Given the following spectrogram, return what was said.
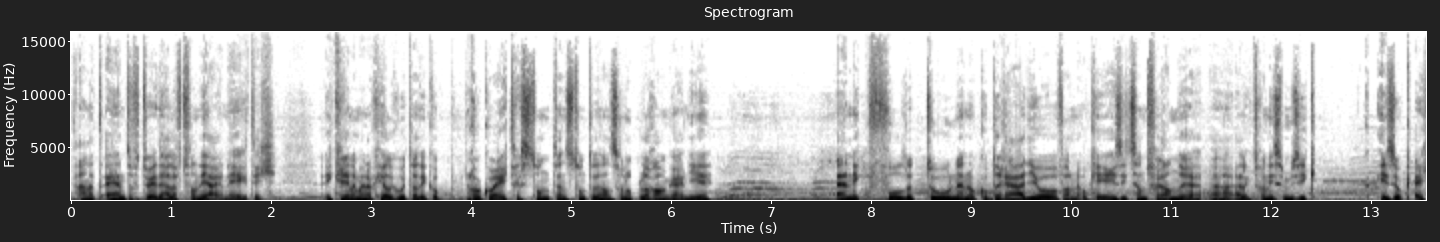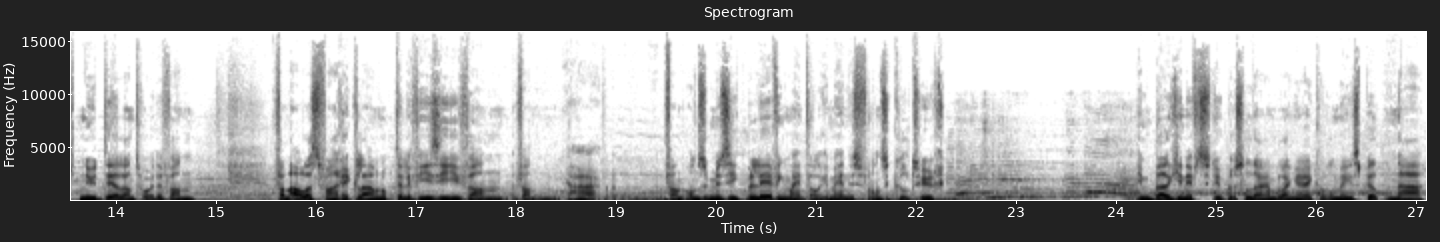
aan het eind of tweede helft van de jaren 90. Ik herinner me nog heel goed dat ik op Rock Werchter stond en stond te dansen op Laurent Garnier. En ik voelde toen en ook op de radio van oké, er is iets aan het veranderen. Eh, elektronische muziek is ook echt nu deel aan het worden van, van alles. Van reclame op televisie, van, van, ja, van onze muziekbeleving, maar in het algemeen dus van onze cultuur. In België heeft Studio Brussel daar een belangrijke rol mee gespeeld. Na,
